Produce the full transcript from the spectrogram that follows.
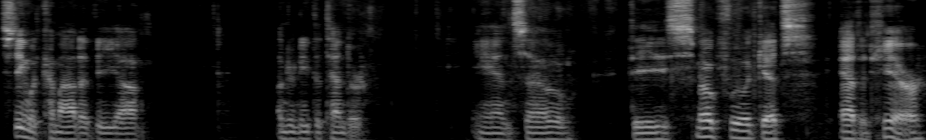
Steam would come out of the uh, underneath the tender, and so the smoke fluid gets added here,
